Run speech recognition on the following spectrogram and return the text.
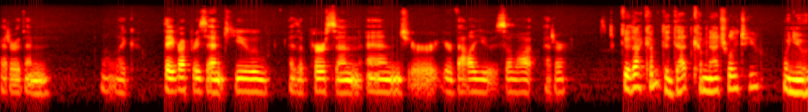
better than, well, like, they represent you as a person and your your values a lot better. Did that come? Did that come naturally to you when you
